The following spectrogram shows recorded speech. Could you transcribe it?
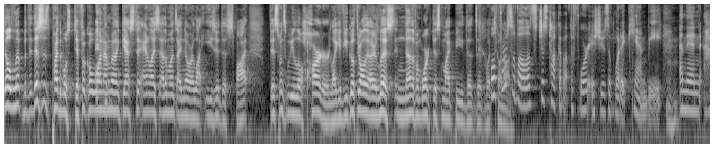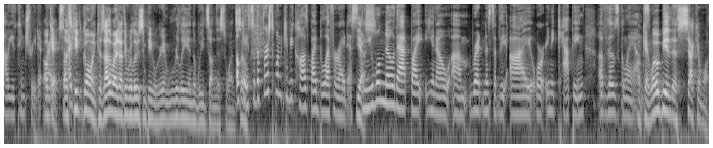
they'll. But this is probably the most difficult one. I'm going to guess to analyze. The other ones I know are a lot easier to spot. This one's gonna be a little harder. Like if you go through all the other lists and none of them work, this might be the, the what's well going first of all let's just talk about the four issues of what it can be and then how you can treat it Mm-hmm. okay, right? so let's I- keep going because otherwise I think we're losing people. We're getting really in the weeds on this one. Okay, so, so the first one can be caused by blepharitis, Yes. and you will know that by you know um, redness of the eye or any capping of those glands. okay, what would be the second one?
